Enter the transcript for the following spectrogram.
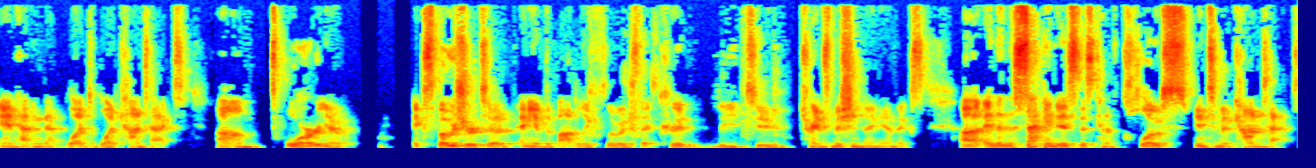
and having that blood-to-blood contact, um, or you know, exposure to any of the bodily fluids that could lead to transmission dynamics. Uh, and then the second is this kind of close, intimate contact.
